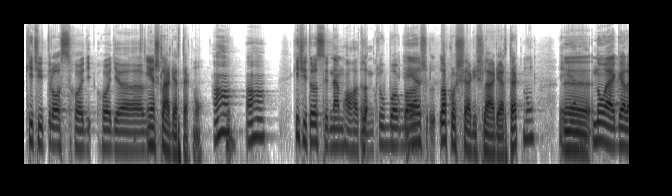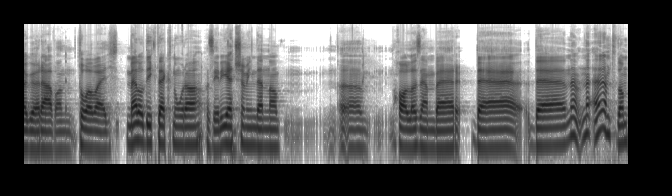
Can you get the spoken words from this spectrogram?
Kicsit rossz, hogy... hogy uh... Ilyen sláger techno. Aha, aha. Kicsit rossz, hogy nem hallhatunk klubokba. Ilyen lakossági sláger techno. Igen. Uh, Noel Gallagher rá van tolva egy melodik technóra, azért ilyet sem minden nap uh, hall az ember, de, de nem, ne, nem tudom.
